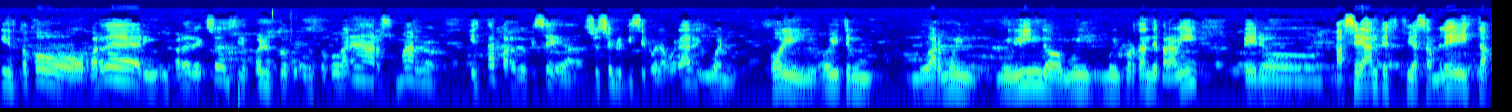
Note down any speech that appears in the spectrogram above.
y nos tocó perder y, perder elecciones, y después nos tocó, nos tocó ganar, sumarnos y estar para lo que sea. Yo siempre quise colaborar y bueno, hoy, hoy tengo un lugar muy, muy lindo, muy, muy importante para mí, pero pasé antes, fui asambleísta,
